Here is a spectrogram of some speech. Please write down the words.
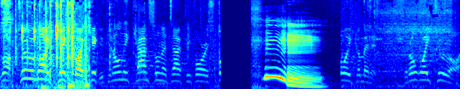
Block two of my kicks by kick. You can only cancel an attack before it's Hmm. fully committed. So don't wait too long.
